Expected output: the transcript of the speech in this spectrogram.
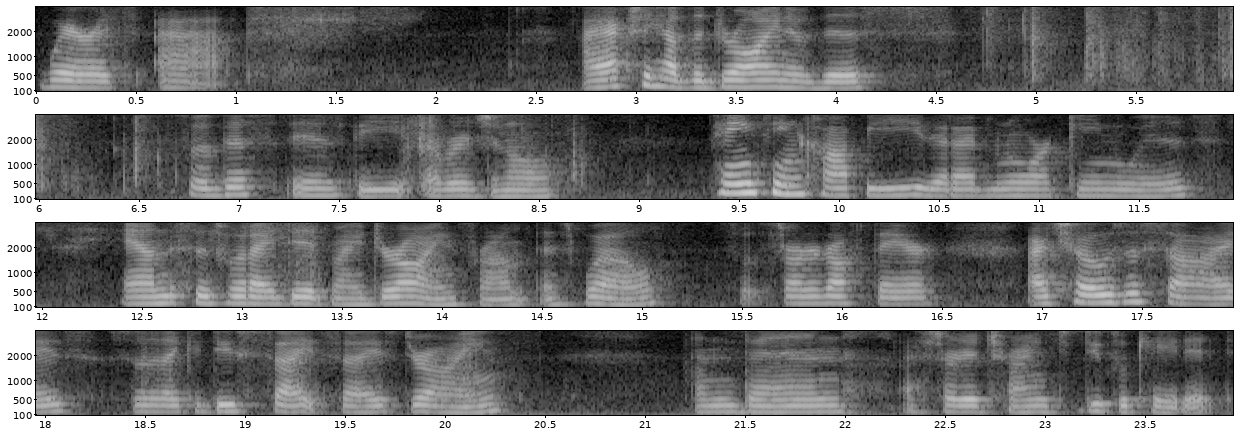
where it's at. I actually have the drawing of this. So this is the original painting copy that I've been working with. And this is what I did my drawing from as well. So it started off there. I chose a size so that I could do sight size drawing. And then I started trying to duplicate it.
